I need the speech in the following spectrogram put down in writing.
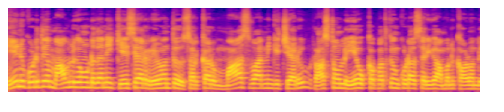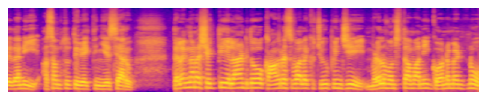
నేను కొడితే మామూలుగా ఉండదని కేసీఆర్ రేవంత్ సర్కారు మాస్ వార్నింగ్ ఇచ్చారు. రాష్ట్రంలో ఏ ఒక్క పథకం కూడా సరిగా అమలు కావడం లేదని అసంతృప్తి వ్యక్తం చేశారు. తెలంగాణ శక్తి ఎలాంటిదో కాంగ్రెస్ వాళ్ళకి చూపించి మెడలు వంచుతామని గవర్నమెంట్ను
